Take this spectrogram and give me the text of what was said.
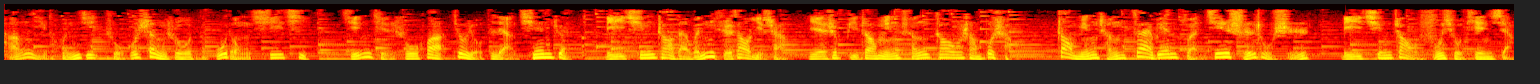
堂以囤积数不胜数的古董漆器，仅仅书画就有两千卷。李清照在文学造诣上也是比赵明诚高上不少。赵明诚在编纂金石录时，李清照拂袖天翔，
